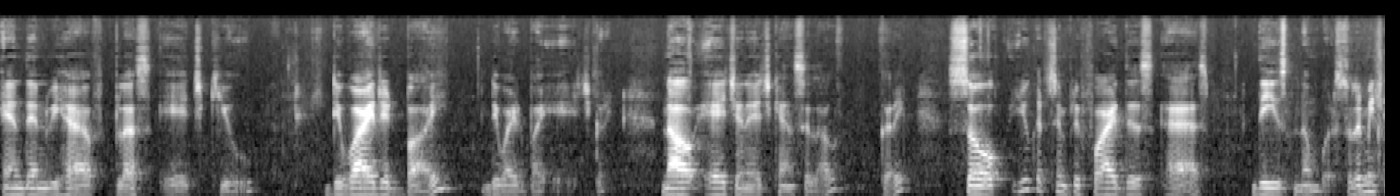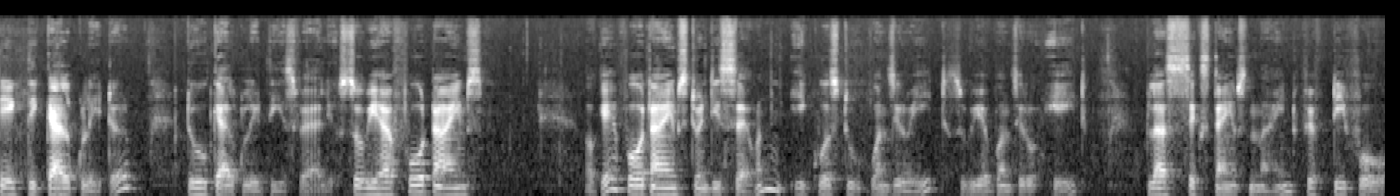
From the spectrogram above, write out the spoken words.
And then we have plus h cube divided by divided by h, correct? Now h and h cancel out, correct? So you could simplify this as these numbers. So let me take the calculator to calculate these values. So we have 4 times okay 4 times 27 equals to 108 so we have 108 plus 6 times 9 54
